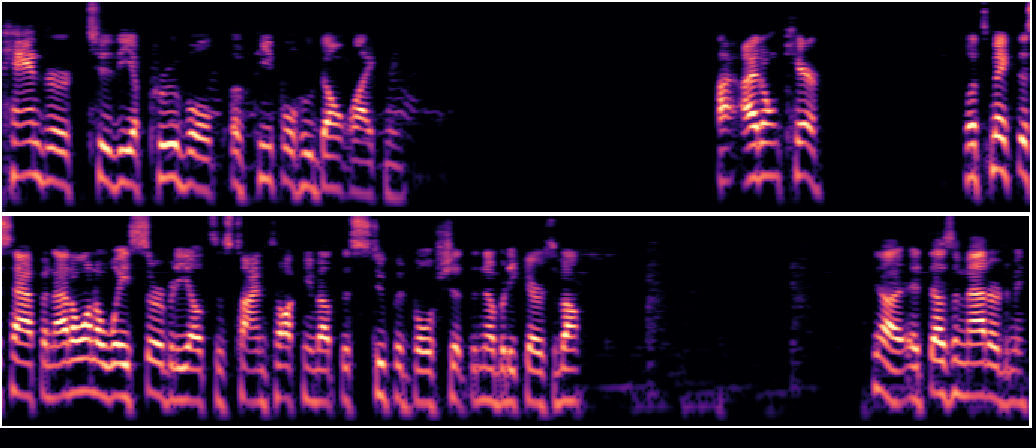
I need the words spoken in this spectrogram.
pander to the approval of people who don't like me. I, I don't care. Let's make this happen. I don't want to waste everybody else's time talking about this stupid bullshit that nobody cares about. Yeah, it doesn't matter to me.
